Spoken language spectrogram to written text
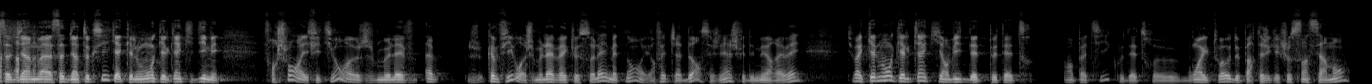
ça devient, ça devient toxique. À quel moment quelqu'un qui dit, mais franchement, effectivement, je me lève, je- comme fibre, je me lève avec le soleil maintenant, et en fait, j'adore, c'est génial, je fais des meilleurs réveils. Tu vois, à quel moment quelqu'un qui a envie d'être peut-être empathique ou d'être euh, bon avec toi ou de partager quelque chose sincèrement,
